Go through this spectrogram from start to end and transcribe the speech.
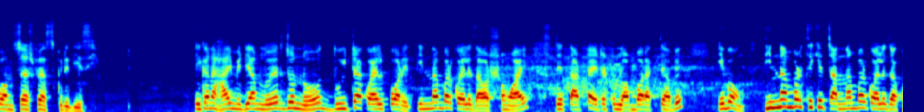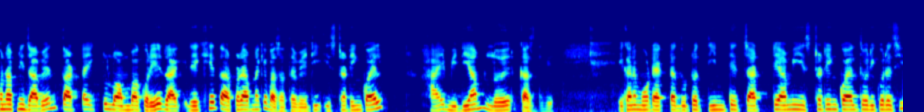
পঞ্চাশ প্যাচ করে দিয়েছি। এখানে হাই মিডিয়াম লোয়ের জন্য দুইটা কয়েল পরে, তিন নাম্বার কয়েলে যাওয়ার সময় যে তারটা এটা একটু লম্বা রাখতে হবে এবং তিন নাম্বার থেকে চার নাম্বার কয়েলে যখন আপনি যাবেন, তারটা একটু লম্বা করে রেখে তারপরে আপনাকে বাঁচাতে হবে। এটি starting coil high medium lower কাজ দিবে। এখানে মোট একটা, দুটো, তিনটে, চারটে আমি স্টার্টিং কয়েল তৈরি করেছি।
